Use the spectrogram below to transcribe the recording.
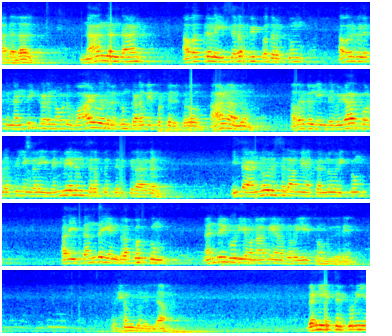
ஆதலால் நாங்கள் தான் அவர்களை சிறப்பிப்பதற்கும் அவர்களுக்கு நன்றி கடனோடு வாழ்வதற்கும் கடமைப்பட்டிருக்கிறோம். ஆனாலும் அவர்கள் இந்த விழா கோலத்தில் எங்களை மென்மேலும் சிறப்பித்திருக்கிறார்கள். இந்த அன்னூர் இஸ்லாமியா கல்லூரிக்கும் அதை தந்த என் ரப்புக்கும் நன்றி கூறியவனாக எனது உரையை துவங்குகிறேன். அல்ஹம்துலில்லாஹ் கண்ணியத்திற்குரிய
